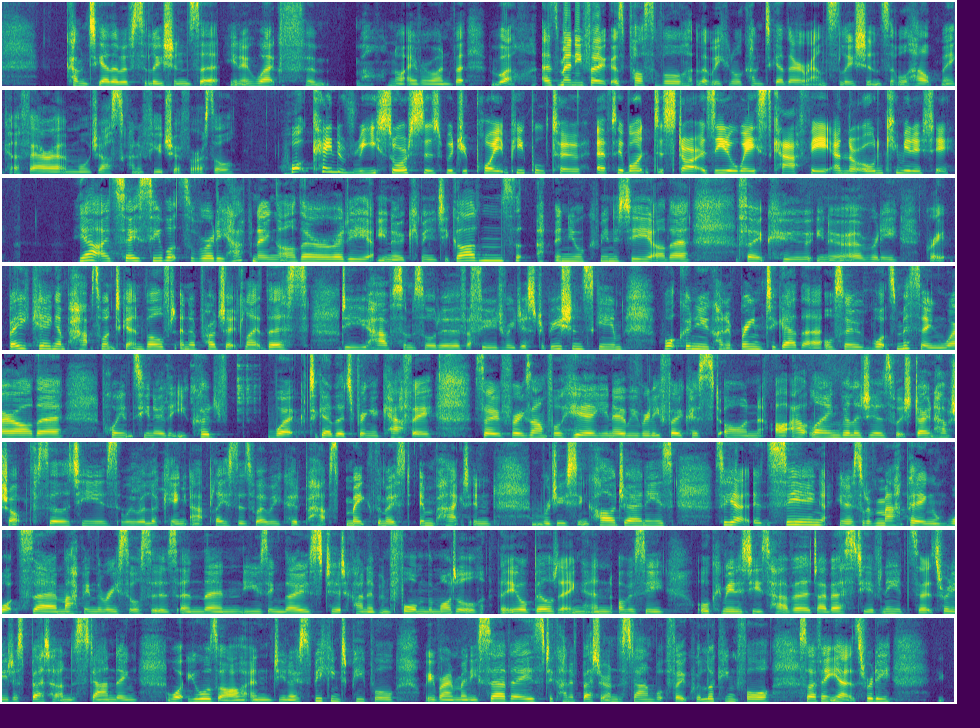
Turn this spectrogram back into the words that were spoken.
come together with solutions that, you know, work for well, not everyone, but well, as many folk as possible that we can all come together around solutions that will help make a fairer and more just kind of future for us all. What kind of resources would you point people to if they want to start a zero waste cafe in their own community? Yeah, I'd say see what's already happening. Are there already, you know, community gardens in your community? Are there folk who, you know, are really great at baking and perhaps want to get involved in a project like this? Do you have some sort of food redistribution scheme? What can you kind of bring together? Also, what's missing? Where are there points, you know, that you could work together to bring a cafe. So, for example, here, you know, we really focused on our outlying villages which don't have shop facilities. We were looking at places where we could perhaps make the most impact in reducing car journeys. So, yeah, it's seeing, you know, sort of mapping what's there, mapping the resources, and then using those to, to kind of inform the model that you're building. And obviously, all communities have a diversity of needs. So, it's really just better understanding what yours are and, you know, speaking to people we ran many surveys to kind of better understand what folk were looking for. So I think, yeah, it's really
